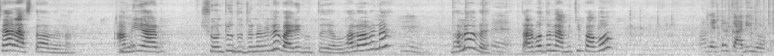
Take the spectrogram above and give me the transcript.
স্যার আসতে হবে না। আমি আর সন্টু দুজনে মিলে বাইরে ঘুরতে যাব। ভালো হবে না? ভালো হবে? হ্যাঁ। তার বদলে আমি কি পাবো? আমি একটা গাড়ি পাবো।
